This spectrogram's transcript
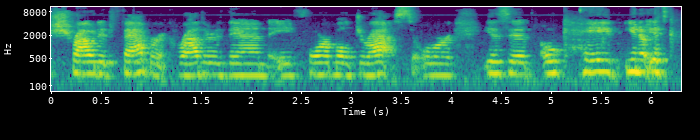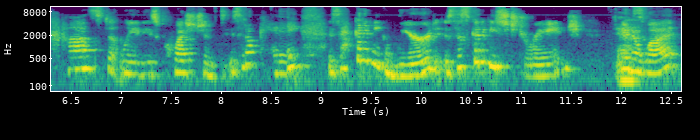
shrouded fabric rather than a formal dress? Or is it okay you know it's constantly these questions. Is it okay? Is that going to be weird? Is this going to be strange yes. you know what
